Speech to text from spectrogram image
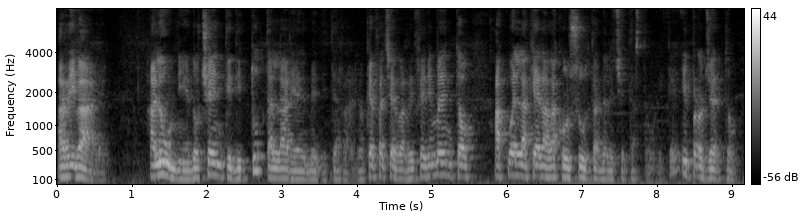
arrivare alunni e docenti di tutta l'area del Mediterraneo che facevano riferimento a quella che era la consulta delle città storiche. Il progetto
